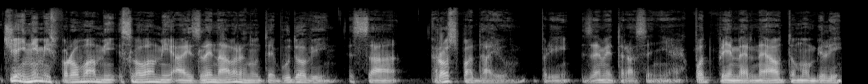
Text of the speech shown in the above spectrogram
čiže inými slovami, slovami aj zle navrhnuté budovy sa rozpadajú pri zemetraseniach. Podpriemerné automobily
